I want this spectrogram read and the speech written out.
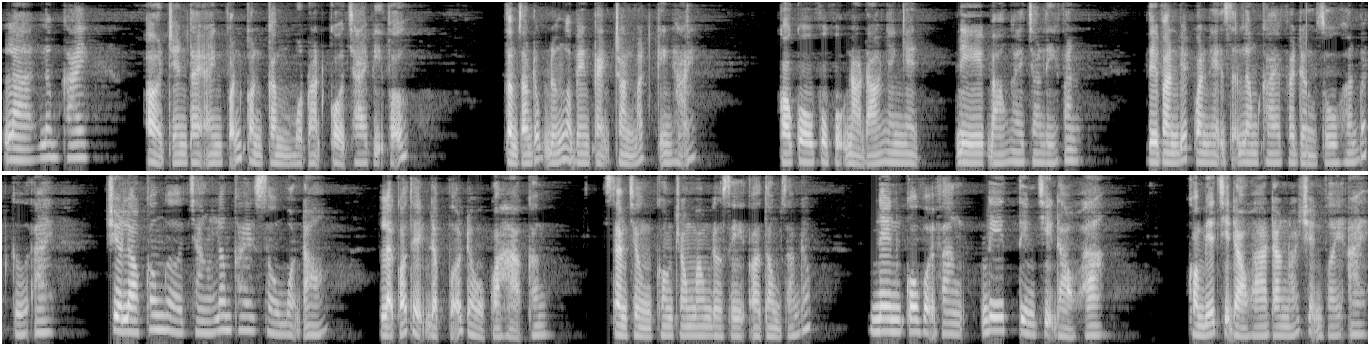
là Lâm Khai. Ở trên tay anh vẫn còn cầm một đoạn cổ chai bị vỡ. Tổng giám đốc đứng ở bên cạnh tròn mắt kinh hãi. Có cô phục vụ nào đó nhanh nhẹn, đi báo ngay cho Lý Văn. Lý Văn biết quan hệ giữa Lâm Khai và Đường Du hơn bất cứ ai. Chỉ là không ngờ chàng Lâm Khai sâu muộn đó lại có thể đập vỡ đầu của Hà Khâm. Xem chừng không trông mong được gì ở Tổng Giám Đốc. Nên cô vội vàng đi tìm chị Đào Hoa. Không biết chị Đào Hoa đang nói chuyện với ai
